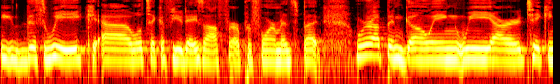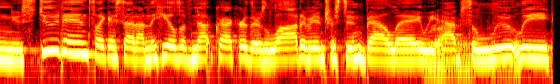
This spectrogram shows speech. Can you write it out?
this week. Uh, we'll take a few days off for our performance, but we're up and going. We are taking new students. Like I said, on the heels of Nutcracker, there's a lot of interest in ballet. We right. absolutely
